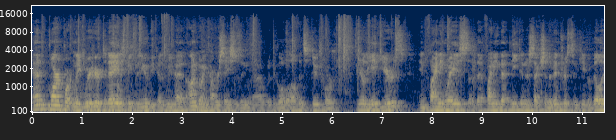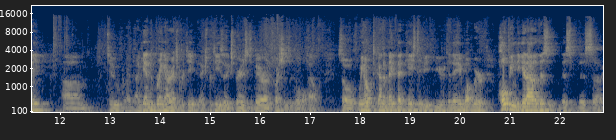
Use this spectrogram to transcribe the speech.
And more importantly, we're here today to speak with you because we've had ongoing conversations in, uh, with the Global Health Institute for nearly eight years in finding ways that finding that neat intersection of interest and capability um, to again to bring our expertise, expertise and experience to bear on questions of global health. So we hope to kind of make that case to you today. What we're hoping to get out of this this this uh,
